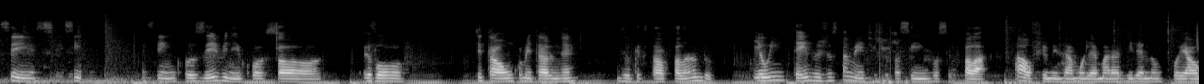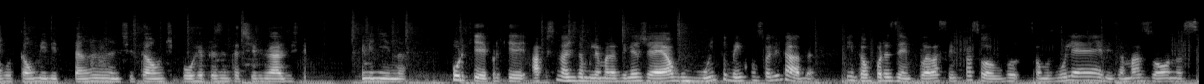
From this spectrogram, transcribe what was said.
Sim, sim, sim. Sim, Inclusive, Nico, só. Eu vou citar um comentário, né? Do que tu tava falando. Eu entendo justamente, tipo assim, você falar, ah, o filme da Mulher Maravilha não foi algo tão militante, tão, tipo, representatividade feminina. Por quê? Porque a personagem da Mulher Maravilha já é algo muito bem consolidada. Então, por exemplo, ela sempre passou, "Vo- somos mulheres, amazonas,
